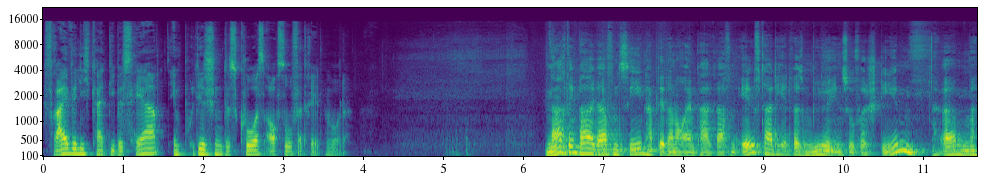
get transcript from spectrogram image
Freiwilligkeit, die bisher im politischen Diskurs auch so vertreten wurde. Nach dem Paragraphen 10 habt ihr dann noch einen Paragraphen 11, da hatte ich etwas Mühe, ihn zu verstehen. Ähm,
